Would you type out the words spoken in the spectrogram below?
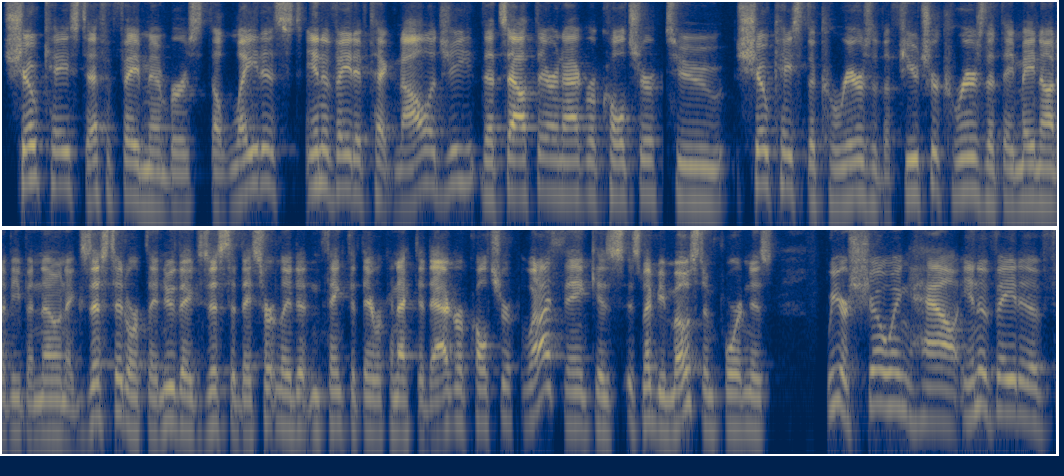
showcase to FFA members the latest innovative technology that's out there in agriculture to showcase the careers of the future, careers that they may not have even known existed, or if they knew they existed, they certainly didn't think that they were connected to agriculture. What I think is, is maybe most important is we are showing how innovative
